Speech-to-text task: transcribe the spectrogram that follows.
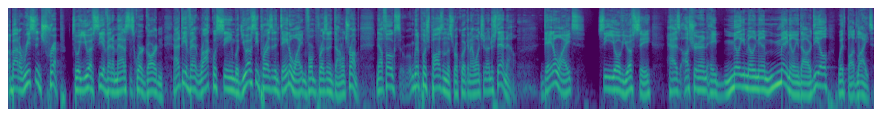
about a recent trip to a UFC event at Madison Square Garden. At the event, Rock was seen with UFC President Dana White and former President Donald Trump. Now, folks, I'm going to push pause on this real quick, and I want you to understand now. Dana White, CEO of UFC, has ushered in a million, million, million, many million dollar deal with Bud Light.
